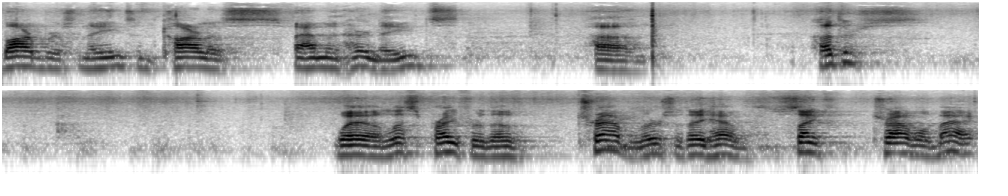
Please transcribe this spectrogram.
Barbara's needs and Carla's family and her needs. Uh, others? Well, let's pray for the travelers that they have safe travel back.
